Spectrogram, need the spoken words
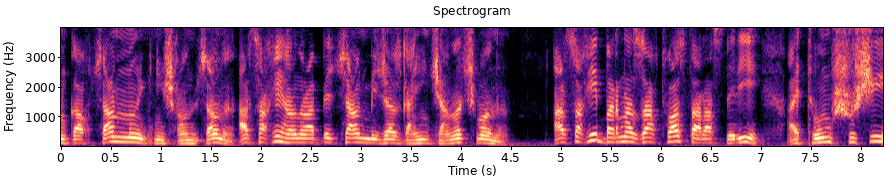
անկախությանն ու ինքնիշխանությանը, Արցախի հանրապետության միջազգային ճանաչմանը, Արցախի բռնազավթված տարածքների, այդ թվում Շուշի,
